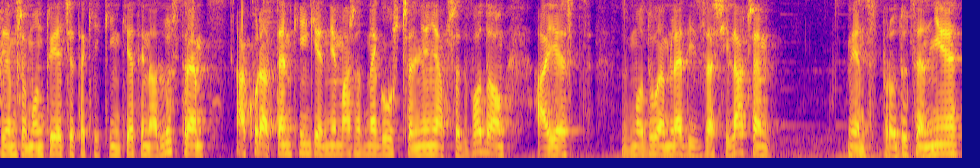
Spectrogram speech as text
wiem, że montujecie takie kinkiety nad lustrem. Akurat ten kinkiet nie ma żadnego uszczelnienia przed wodą, a jest z modułem LED i z zasilaczem, więc producent nie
